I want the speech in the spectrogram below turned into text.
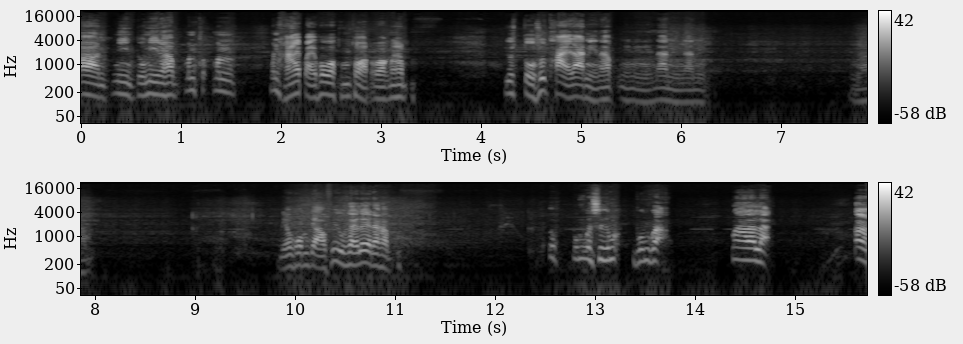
อ่านี่ตัวนี้นะครับ มันมันมันหายไปเพราะว่าผมถอดออกนะครับอยู่ตัวสุดท้ายด้านนี้นะครับ นี่นี่ด้านนี้ด้านนี้นะครับ เดี๋ยวผมจะเอาฟิวใส่เลยนะครับ ผมก็ซื้อ ผมก็มาแล้วแหละอะ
